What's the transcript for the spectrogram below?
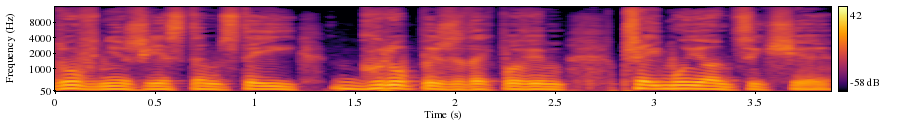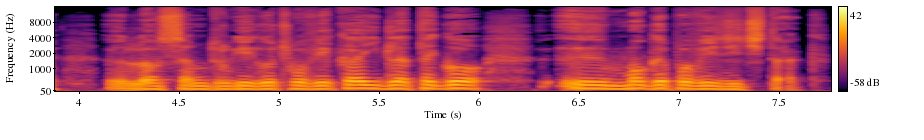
również jestem z tej grupy, że tak powiem, przejmujących się losem drugiego człowieka i dlatego y, mogę powiedzieć tak.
